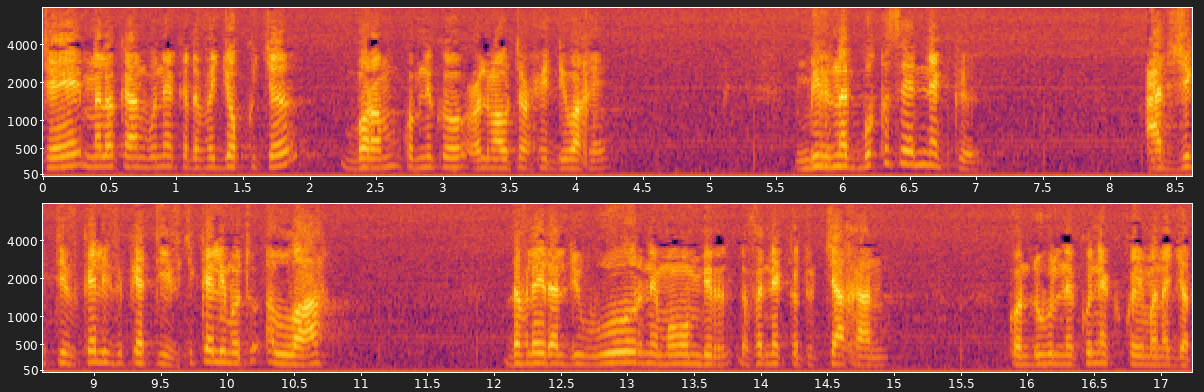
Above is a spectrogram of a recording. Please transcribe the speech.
te melokaan bu nekk dafa jokk ca borom comme ni ko ulamaaw tawxid di waxee mbir nag bu xësee nekk adjectif qualificatif ci kalimatu allah daf lay dal di wóor ne moom mbir dafa nekkatu caaxaan kon duwul ne ku nekk koy mën a jot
